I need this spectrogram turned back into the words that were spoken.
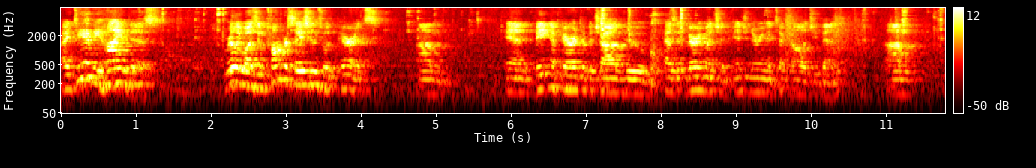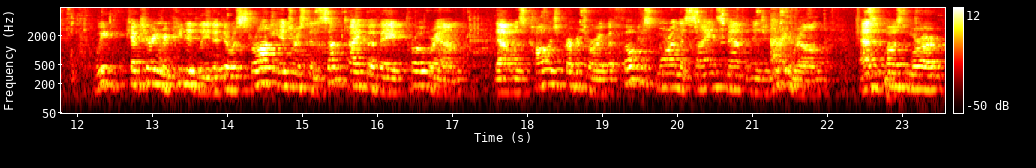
idea behind this really was in conversations with parents, um, and being a parent of a child who has very much an engineering and technology bent, um, we kept hearing repeatedly that there was strong interest in some type of a program that was college preparatory, but focused more on the science, math, and engineering realm, as opposed to more,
